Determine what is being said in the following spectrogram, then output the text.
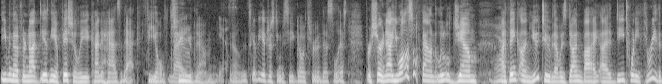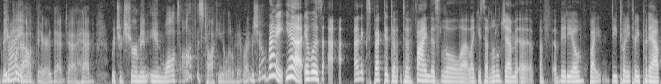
even though if they're not disney officially it kind of has that feel to Right. them Yes. so it's going to be interesting to see go through this list for sure now you also found a little gem Yeah. i think on youtube that was done by uh, d23 that they put out there that uh, had richard sherman in walt's office talking a little bit right michelle Right. Yeah. It was uh, unexpected to, to find this little, uh, like you said, little gem uh, of a video by D23 put out.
